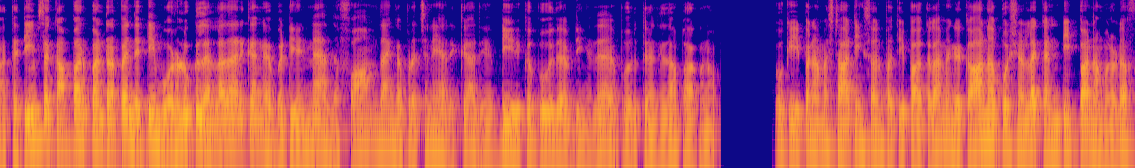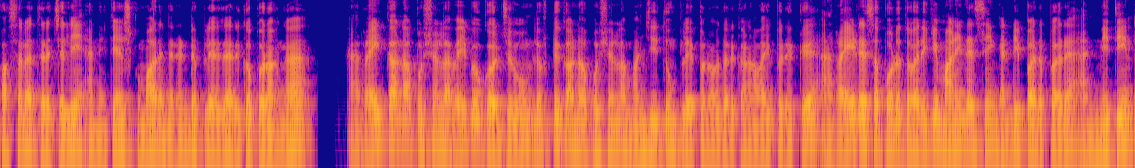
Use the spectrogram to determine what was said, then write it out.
மற்ற டீம்ஸை கம்பேர் பண்ணுறப்ப இந்த டீம் ஓரளவுக்கு நல்லா தான் இருக்காங்க. பட் என்ன அந்த ஃபார்ம் தான் இங்கே பிரச்சனையாக இருக்குது அது எப்படி இருக்க போகுது அப்படிங்கிறத பொறுத்து தான் பார்க்கணும். ஓகே இப்போ நம்ம ஸ்டார்டிங் செவன் பற்றி பார்க்கலாம். எங்கள் கார்னர் பொசிஷனில் கண்டிப்பாக நம்மளோட ஃபசல் அத்திரச்சலி அண்ட் நிதேஷ்குமார் இந்த ரெண்டு பிளேயர் தான் இருக்க போகிறாங்க அண்ட் ரைட் பொசிஷனில் வைபவ் கோர்ஜவும் லெஃப்ட்டுக்கான பொசிஷனில் மஞ்சித்தும் ப்ளே பண்ணுவதற்கான வாய்ப்பு இருக்குது அண்ட் ரைடர்ஸை பொறுத்த வரைக்கும் மணிந்தர் சிங் கண்டிப்பாக இருப்பார். அண்ட் நிதின்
